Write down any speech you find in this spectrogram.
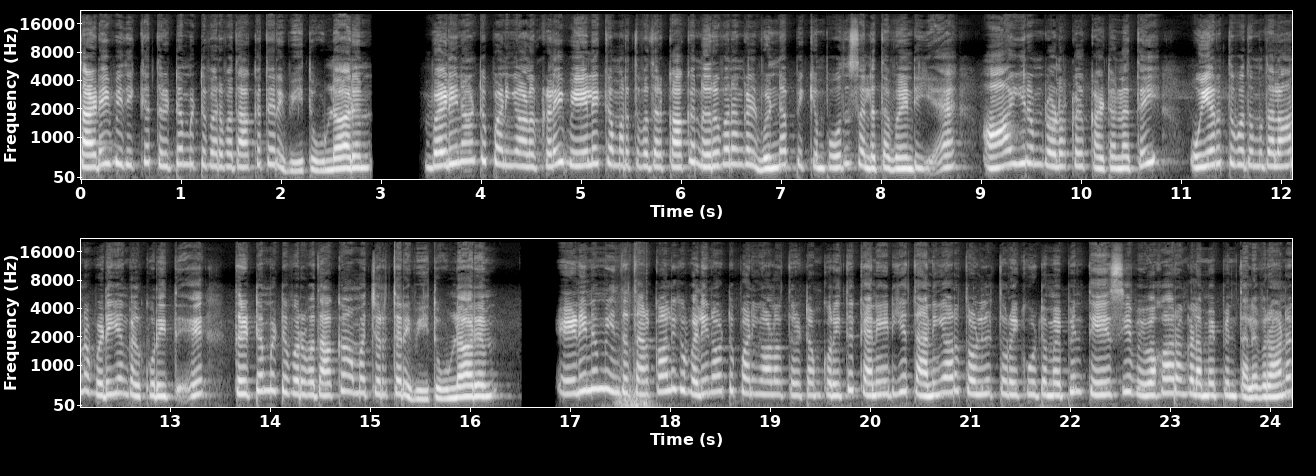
தடை விதிக்க திட்டமிட்டு வருவதாக தெரிவித்துள்ளார். வெளிநாட்டு பணியாளர்களை வேலைக்கு அமர்த்துவதற்காக நிறுவனங்கள் விண்ணப்பிக்கும் போது செலுத்த வேண்டிய ஆயிரம் டாலர்கள் கட்டணத்தை உயர்த்துவது முதலான விடயங்கள் குறித்து திட்டமிட்டு வருவதாக அமைச்சர் தெரிவித்துள்ளார். எனினும் இந்த தற்காலிக வெளிநாட்டு பணியாளர் திட்டம் குறித்து கனேடிய தனியார் தொழில்துறை கூட்டமைப்பின் தேசிய விவகாரங்கள் அமைப்பின் தலைவரான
